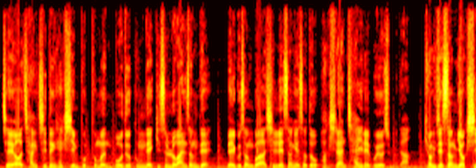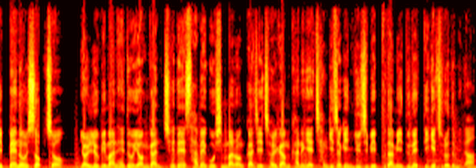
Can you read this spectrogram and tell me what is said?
제어 장치 등 핵심 부품은 모두 국내 기술로 완성돼 내구성과 신뢰성에서도 확실한 차이를 보여줍니다. 경제성 역시 빼놓을 수 없죠. 연료비만 해도 연간 최대 450만 원까지 절감 가능해 장기적인 유지비 부담이 눈에 띄게 줄어듭니다.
